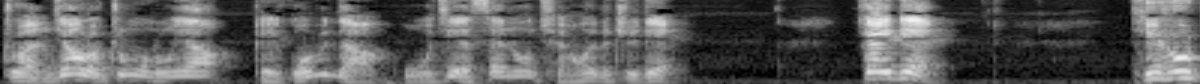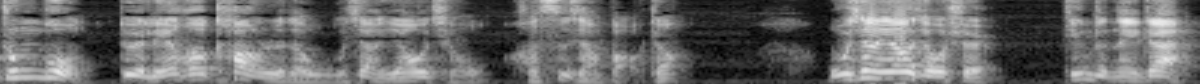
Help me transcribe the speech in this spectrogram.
转交了中共中央给国民党五届三中全会的致电。该电提出中共对联合抗日的五项要求和四项保证。五项要求是：停止内战，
